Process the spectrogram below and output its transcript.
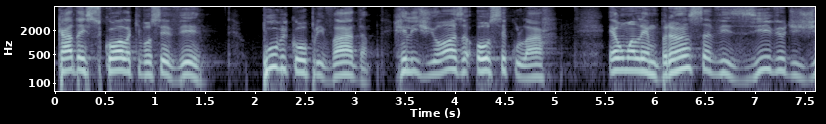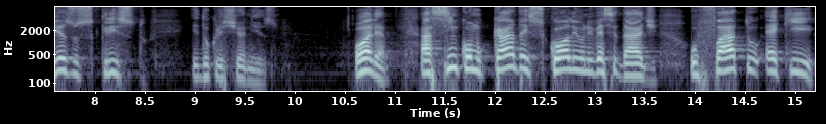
Cada escola que você vê, pública ou privada, religiosa ou secular, é uma lembrança visível de Jesus Cristo e do cristianismo. Olha, assim como cada escola e universidade, o fato é que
